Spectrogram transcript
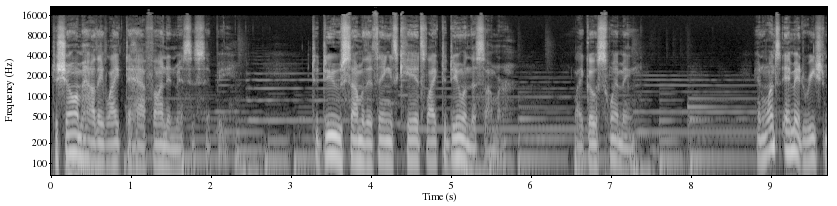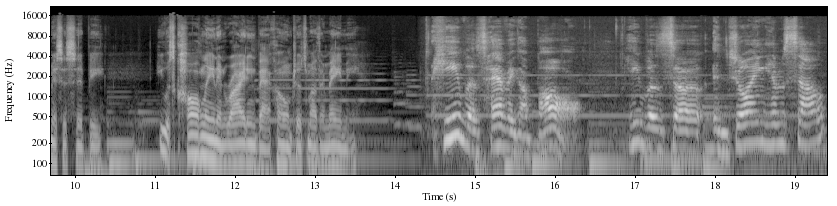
to show him how they liked to have fun in Mississippi, to do some of the things kids like to do in the summer, like go swimming. And once Emmett reached Mississippi, he was calling and riding back home to his mother Mamie. he was having a ball. He was uh, enjoying himself,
